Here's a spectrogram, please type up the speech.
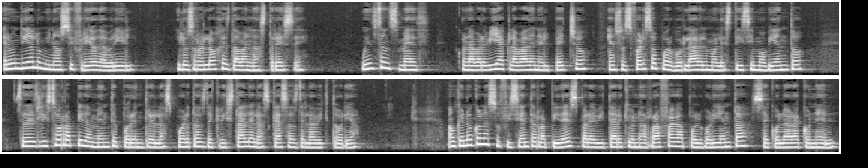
Era un día luminoso y frío de abril, y los relojes daban las trece. Winston Smith, con la barbilla clavada en el pecho, en su esfuerzo por burlar el molestísimo viento, se deslizó rápidamente por entre las puertas de cristal de las casas de la Victoria aunque no con la suficiente rapidez para evitar que una ráfaga polvorienta se colara con él.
